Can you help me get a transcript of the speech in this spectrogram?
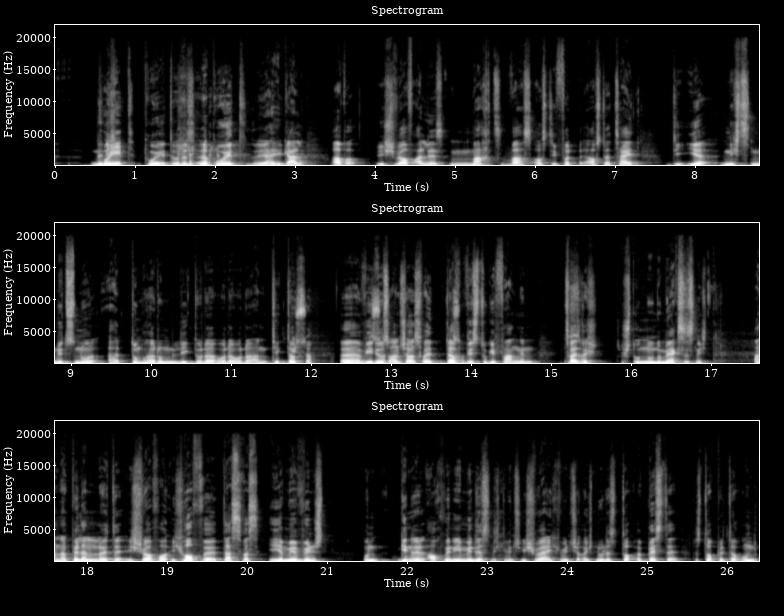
ne, Poet. Nicht Poet oder äh, Poet, ja egal. Aber ich schwöre auf alles, macht was aus, die, aus der Zeit, die ihr nichts nützt, nur halt dumm herumliegt oder, oder, oder an TikTok Ist so. äh, so. anschaust, weil da so. bist du gefangen, zwei, drei Stunden und du merkst es nicht. An Appell an Leute, ich schwöre, vor- ich hoffe, das, was ihr mir wünscht und generell, auch wenn ihr mir das nicht wünscht, ich schwöre, ich wünsche euch nur das Do äh, Beste, das Doppelte und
